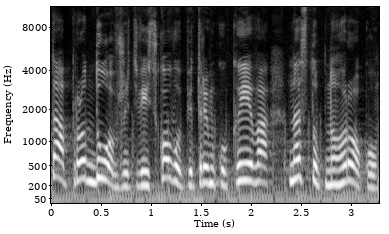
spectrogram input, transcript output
та продовжить військову підтримку Києва наступного року.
